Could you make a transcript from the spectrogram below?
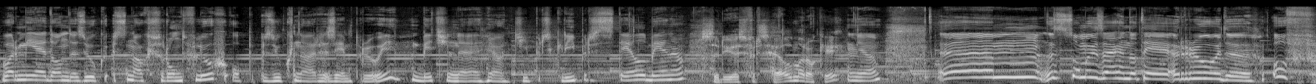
Waarmee hij dan dus ook s'nachts rondvloog op zoek naar zijn prooi. Een beetje uh, ja, Jeepers Creepers stijl bijna. Serieus verschil, maar oké. Okay. Ja. Um, sommigen zeggen dat hij rode of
